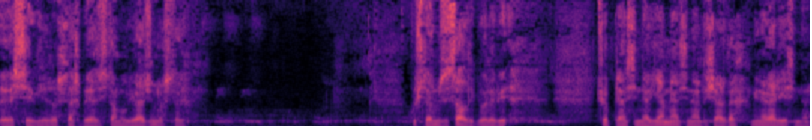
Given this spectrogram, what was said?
Evet sevgili dostlar Beyaz İstanbul güvercin dostları Kuşlarımızı saldık böyle bir çöplensinler, yemlensinler dışarıda, mineral yesinler,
